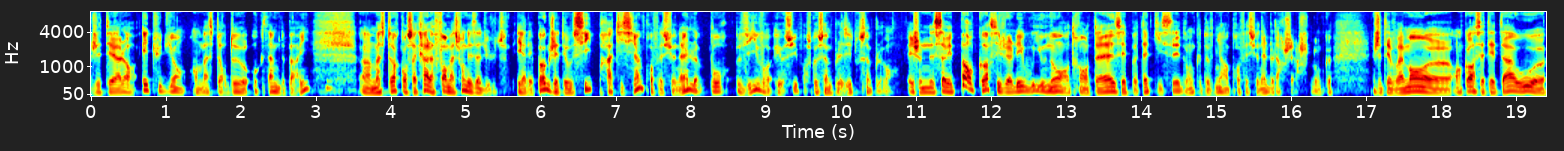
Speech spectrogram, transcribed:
J'étais alors étudiant en Master 2 au CNAM de Paris, mm. un master consacré à la formation des adultes. Et à l'époque, j'étais aussi praticien professionnel pour vivre et aussi parce que ça me plaisait tout simplement. Et je ne savais pas encore si j'allais, oui ou non, rentrer en thèse et peut-être, qui sait, donc devenir un professionnel de la recherche. Donc j'étais vraiment euh, encore à cet état où euh,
